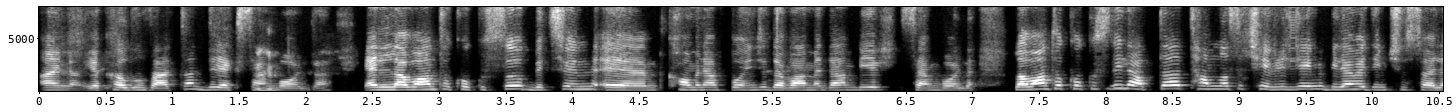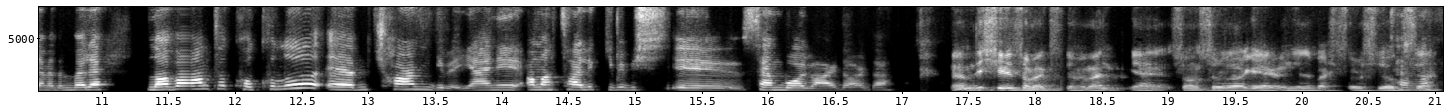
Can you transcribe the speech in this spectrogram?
Aynen. Yakaladın zaten. Direkt semboldü. yani lavanta kokusu bütün e, Common boyunca devam eden bir semboldü. Lavanta kokusu değil hatta tam nasıl çevireceğimi bilemediğim için söylemedim. Böyle lavanta kokulu e, charm gibi yani anahtarlık gibi bir e, sembol vardı orada. Ben bir de şeyi sormak istiyorum hemen yani son soru olarak eğer önce başka sorusu yoksa. Tamam.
